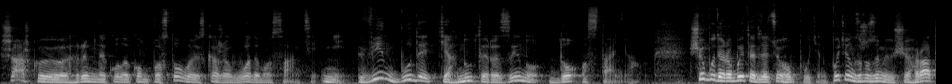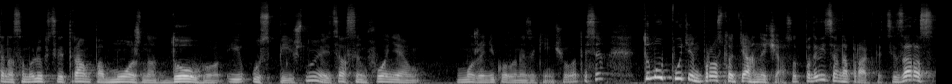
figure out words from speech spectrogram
шашкою, гримне кулаком по столу і скаже, вводимо санкції. Ні, він буде тягнути резину до останнього. Що буде робити для цього Путін? Путін зрозумів, що грати на самолюбстві Трампа можна довго і успішно, і ця симфонія може ніколи не закінчуватися. Тому Путін просто тягне час. От подивіться на практиці. Зараз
